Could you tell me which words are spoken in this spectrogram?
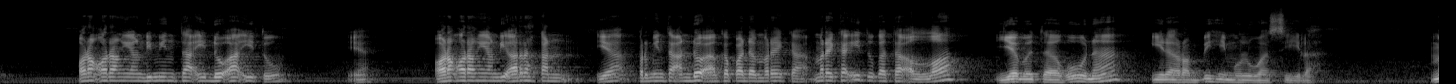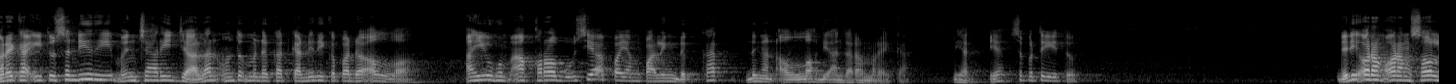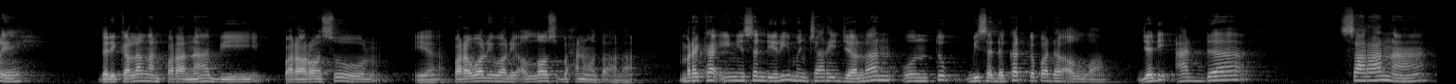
orang-orang yang dimintai doa itu, ya, orang-orang yang diarahkan ya permintaan doa kepada mereka, mereka itu kata Allah, yabtaguna ila rabbihimul wasilah. Mereka itu sendiri mencari jalan untuk mendekatkan diri kepada Allah. Ayuhum akrabu siapa yang paling dekat dengan Allah di antara mereka. Lihat ya, seperti itu. Jadi orang-orang soleh dari kalangan para nabi, para rasul, ya, para wali-wali Allah Subhanahu wa taala, mereka ini sendiri mencari jalan untuk bisa dekat kepada Allah. Jadi ada sarana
